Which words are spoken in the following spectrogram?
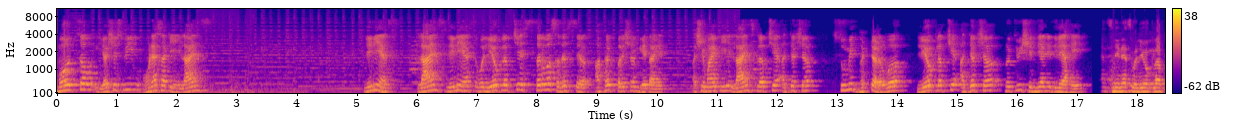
महोत्सव यशस्वी होण्यासाठी लायन्स लिनियस लायन्स लिनियस व लिओ क्लबचे सर्व सदस्य अथक परिश्रम घेत आहेत अशी माहिती लायन्स क्लबचे अध्यक्ष सुमित भट्टड व लिओ क्लबचे अध्यक्ष पृथ्वी शिंदे यांनी दिली आहे. लिनेस वलिओ क्लब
